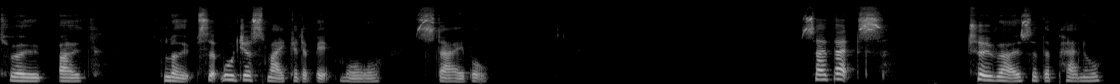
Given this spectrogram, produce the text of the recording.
through both loops that will just make it a bit more stable. So that's two rows of the panel.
